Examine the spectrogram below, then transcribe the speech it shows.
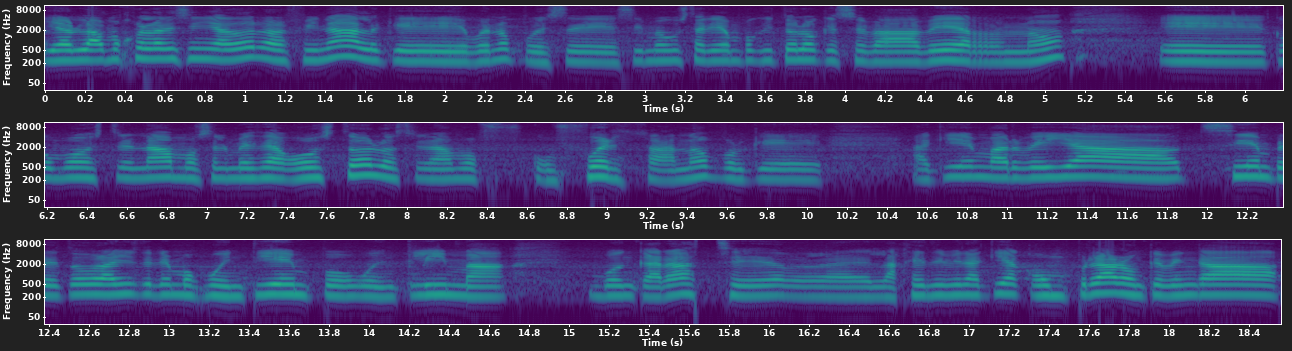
Y hablamos con la diseñadora al final, que bueno, pues eh, sí me gustaría un poquito lo que se va a ver, ¿no? Eh, como estrenamos el mes de agosto, lo estrenamos con fuerza, ¿no? Porque aquí en Marbella siempre, todo el año tenemos buen tiempo, buen clima buen carácter, eh, la gente viene aquí a comprar, aunque venga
